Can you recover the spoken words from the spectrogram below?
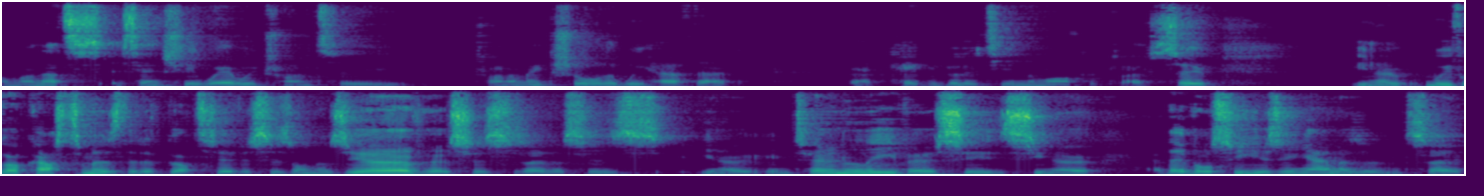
Um, and that's essentially where we're trying to trying to make sure that we have that that capability in the marketplace. So you know, we've got customers that have got services on Azure versus services, you know, internally versus, you know, they're also using Amazon. So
